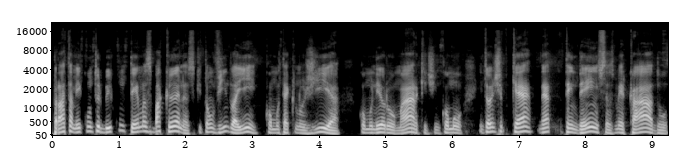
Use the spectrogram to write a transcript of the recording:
para também contribuir com temas bacanas que estão vindo aí, como tecnologia, como neuromarketing, como então a gente quer né, tendências, mercado,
